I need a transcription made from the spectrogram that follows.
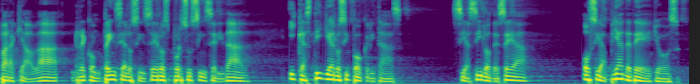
para que Allah recompense a los sinceros por su sinceridad y castigue a los hipócritas si así lo desea o se apiade de ellos.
